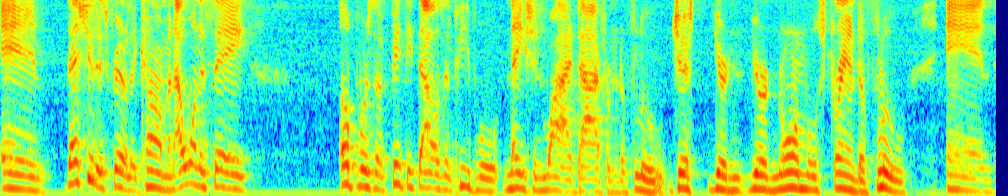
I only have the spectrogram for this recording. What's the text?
and that shit is fairly common. I want to say upwards of fifty thousand people nationwide die from the flu, just your your normal strand of flu, and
